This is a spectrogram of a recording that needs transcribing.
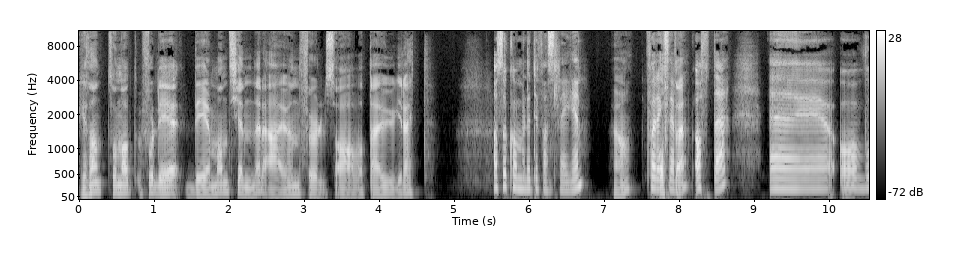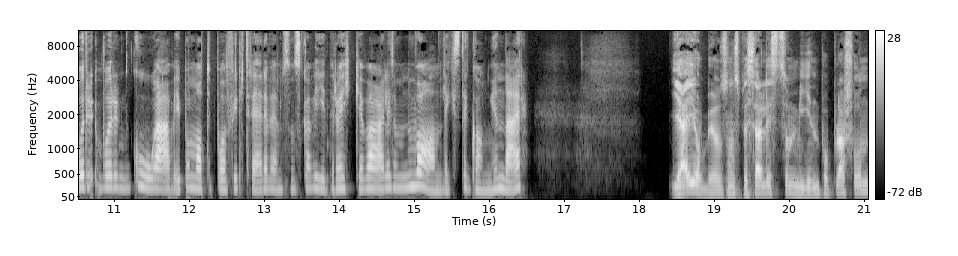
Ikke sant? Sånn at for det, det man kjenner, er jo en følelse av at det er ugreit. Og så kommer du til fastlegen, Ja. for eksempel. Ofte. Eh, og hvor, hvor gode er vi på en måte på å filtrere hvem som skal videre og ikke? Hva er liksom den vanligste gangen der? Jeg jobber jo som spesialist, så min populasjon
